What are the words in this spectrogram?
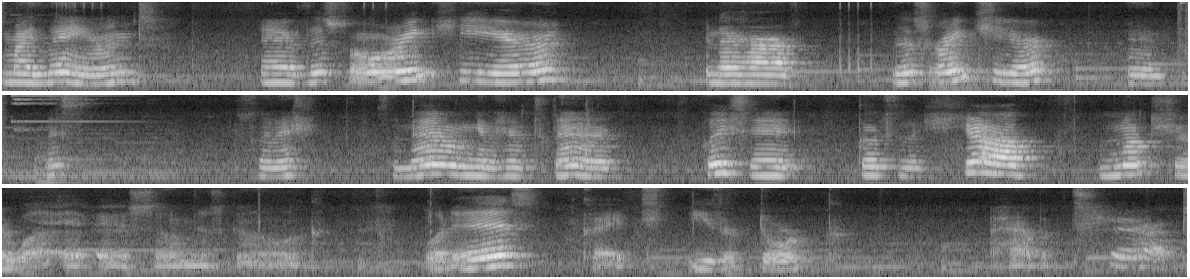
my land. I have this one right here, and I have this right here, and this is finished. So now I'm gonna have to then place it, go to the shop, I'm not sure what it is, so I'm just gonna look what it is. Okay, it's either dark habitat.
